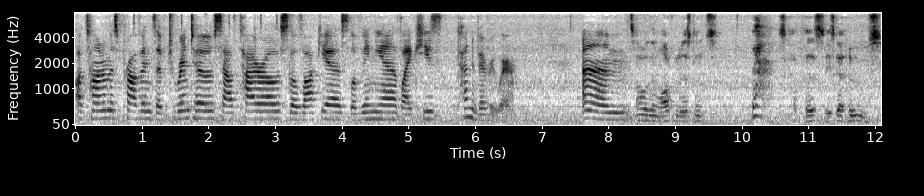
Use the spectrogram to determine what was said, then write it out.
autonomous province of Trento, South Tyrol, Slovakia, Slovenia. Like he's kind of everywhere. Um, It's all within walking distance. He's got this. He's got hooves.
